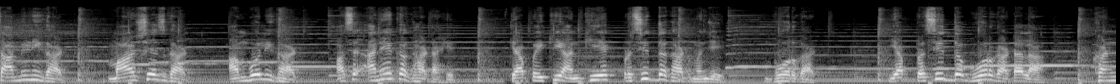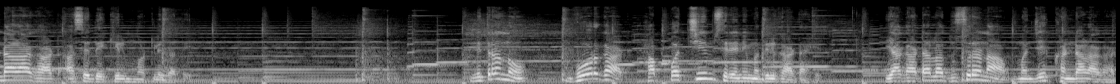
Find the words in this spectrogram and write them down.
तामिणी घाट माळशेज घाट आंबोली घाट असे अनेक घाट आहेत. त्यापैकी आणखी एक प्रसिद्ध घाट म्हणजे भोरघाट या प्रसिद्ध भोर घाटाला खंडाळा घाट असे देखील म्हटले जाते. मित्रांनो भोरघाट हा पश्चिम श्रेणीमधील घाट आहे. या घाटाला दुसरं नाव म्हणजे खंडाळा घाट.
